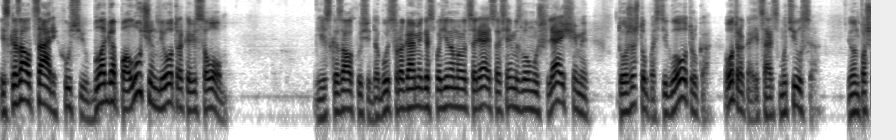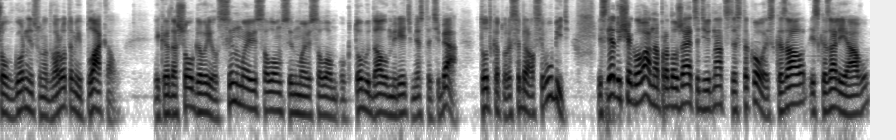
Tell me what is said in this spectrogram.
и сказал царь Хусию, благополучен ли отрок Авесолом? И сказал Хуси, да будет с врагами господина моего царя и со всеми злоумышляющими то же, что постигло отрука, отрока. И царь смутился. И он пошел в горницу над воротами и плакал. И когда шел, говорил, сын мой Весолом, сын мой Весолом, кто бы дал умереть вместо тебя? Тот, который собирался его убить. И следующая глава, она продолжается 19 с такого. И, сказал, и сказали Иаву,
